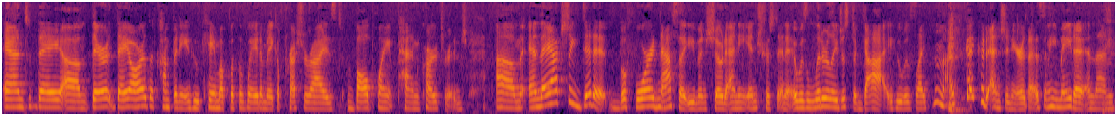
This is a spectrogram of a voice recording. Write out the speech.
and they um, they they are the company who came up with a way to make a pressurized ballpoint pen cartridge. Um, and they actually did it before NASA even showed any interest in it. It was literally just a guy who was like, "Hmm, I think I could engineer this," and he made it. And then,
